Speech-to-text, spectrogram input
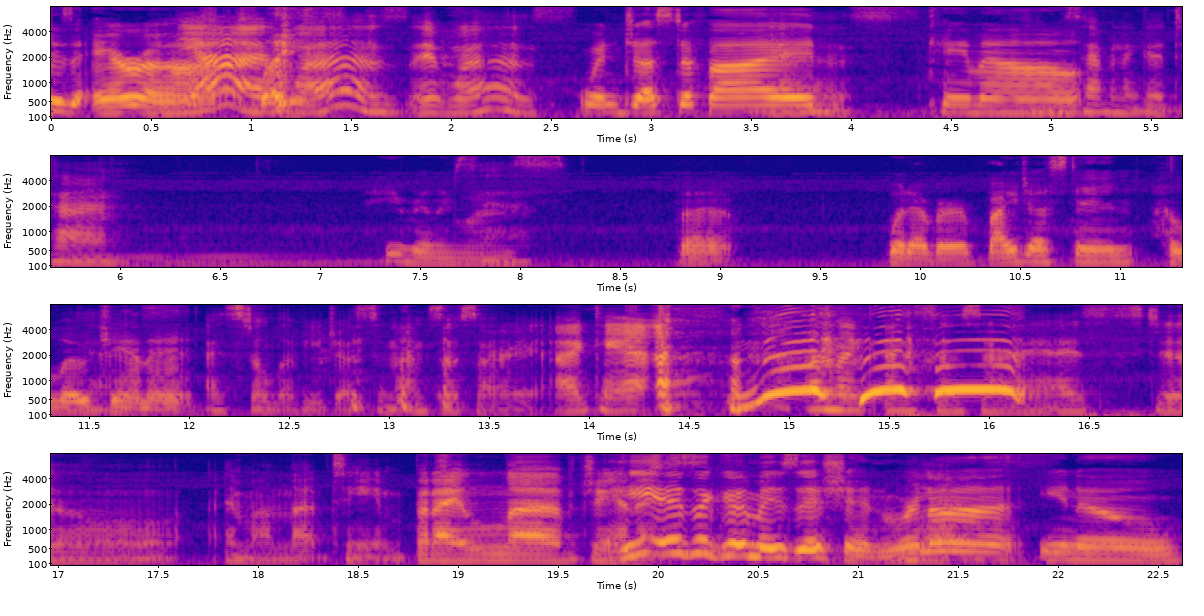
his era. yeah, like, it was. It was. When Justified Yes. came out. He was having a good time. He really Sad. was. But whatever. Bye, Justin. Hello, Yes. Janet. I still love you, Justin. I'm so sorry. I can't. I'm like, I'm so sorry. I still am on that team. But I love Janet. He is a good musician. We're Yes. not, you know,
